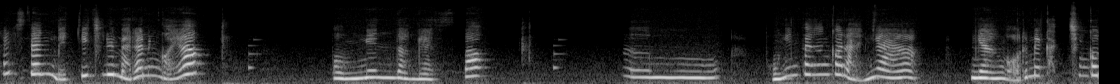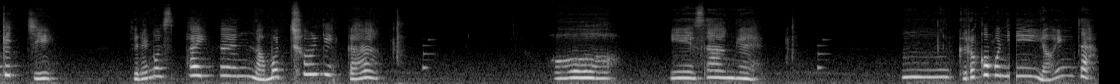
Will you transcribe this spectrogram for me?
설산 멧돼지를 말하는 거야? 봉인당했어? 음, 봉인당한 건 아니야. 그냥 얼음에 갇힌 거겠지. 드래곤 스파이는 너무 추우니까. 어, 이상해. 음, 그러고 보니 여행자.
